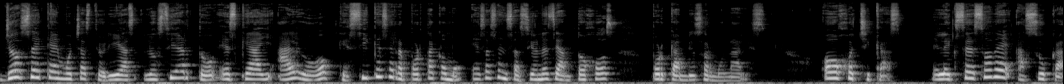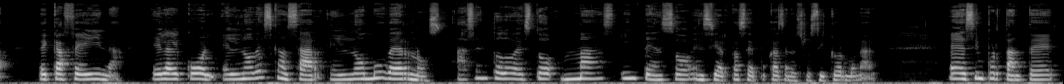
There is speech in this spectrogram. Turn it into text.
Yo sé que hay muchas teorías, lo cierto es que hay algo que sí que se reporta como esas sensaciones de antojos por cambios hormonales. Ojo, chicas, el exceso de azúcar, de cafeína, el alcohol, el no descansar, el no movernos, hacen todo esto más intenso en ciertas épocas de nuestro ciclo hormonal. Es importante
